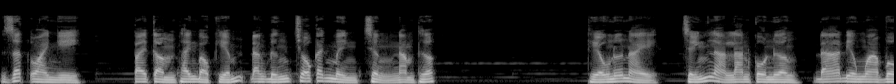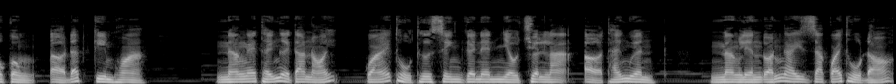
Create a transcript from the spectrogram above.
rất oai nghi. Tay cầm thanh bảo kiếm đang đứng chỗ cách mình chừng năm thước thiếu nữ này chính là lan cô nương đã điêu ngoa vô cùng ở đất kim hoa. Nàng nghe thấy người ta nói, quái thủ thư sinh gây nên nhiều chuyện lạ ở thái nguyên. Nàng liền đoán ngay ra quái thủ đó,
